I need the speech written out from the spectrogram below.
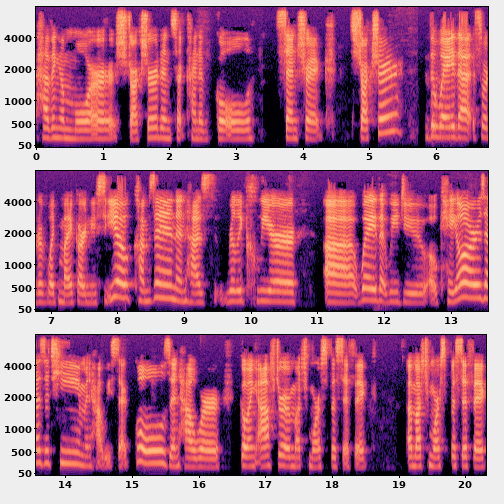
having a more structured and kind of goal centric structure. The way that sort of like Mike, our new CEO, comes in and has really clear uh, way that we do OKRs as a team and how we set goals and how we're going after a much more specific, a much more specific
